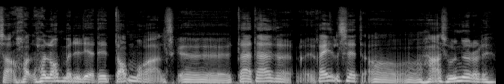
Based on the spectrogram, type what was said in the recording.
Så hold, hold op med det der, det er dobbeltmoralsk. Øh, der, der er et regelsæt, og, og Haas udnytter det,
